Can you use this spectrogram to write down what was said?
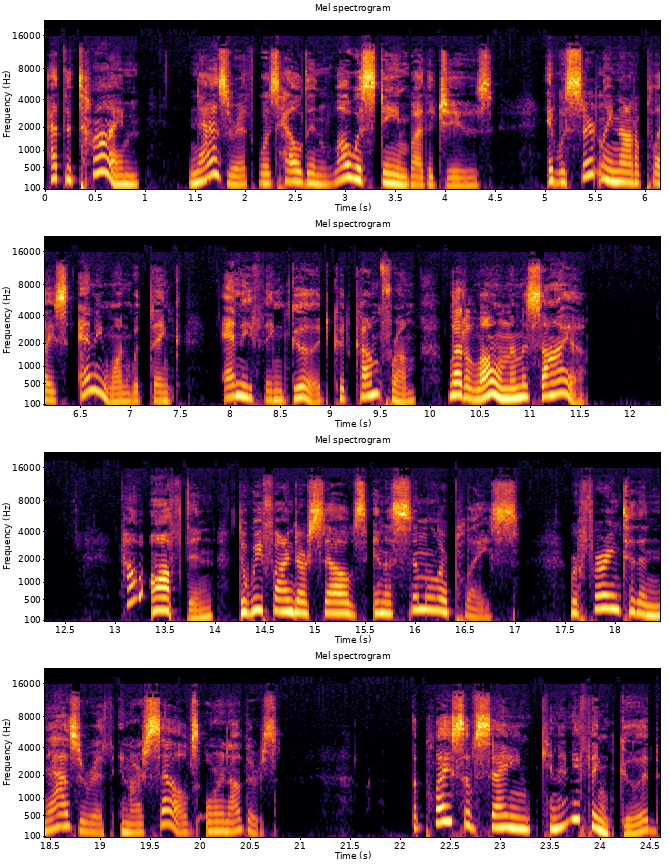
At the time, Nazareth was held in low esteem by the Jews. It was certainly not a place anyone would think anything good could come from, let alone the Messiah. How often do we find ourselves in a similar place, referring to the Nazareth in ourselves or in others? The place of saying, Can anything good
